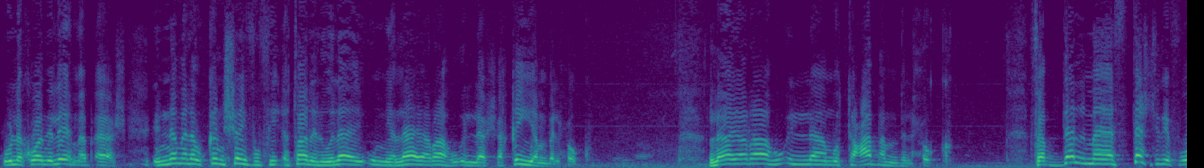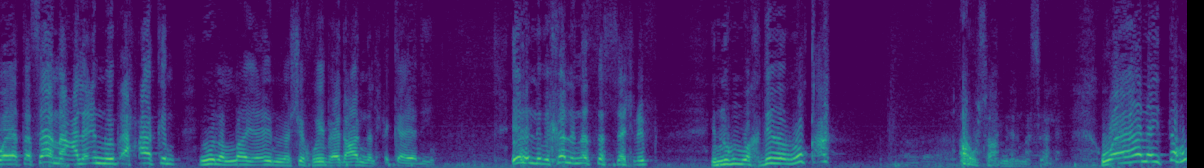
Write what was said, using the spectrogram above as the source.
يقول لك ليه ما بقاش؟ إنما لو كان شايفه في إطار الولاية يقوم لا يراه إلا شقيا بالحكم. لا يراه إلا متعبا بالحكم. فبدل ما يستشرف ويتسامى على إنه يبقى حاكم يقول الله يعينه يا شيخ ويبعد عنا الحكاية دي. إيه اللي بيخلي الناس تستشرف؟ إنهم واخدين الرقعة أوسع من المسألة. ويا ليتهم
